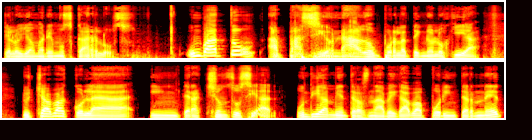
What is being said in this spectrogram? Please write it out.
que lo llamaremos Carlos, un vato apasionado por la tecnología. Luchaba con la interacción social. Un día mientras navegaba por internet,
